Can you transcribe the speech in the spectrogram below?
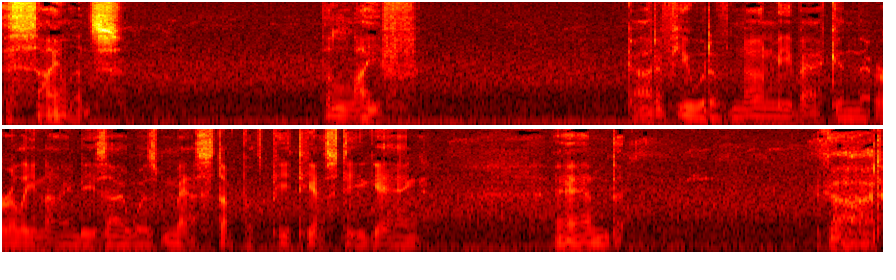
The silence, the life. God, if you would have known me back in the early 90s, I was messed up with PTSD, gang. And God.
